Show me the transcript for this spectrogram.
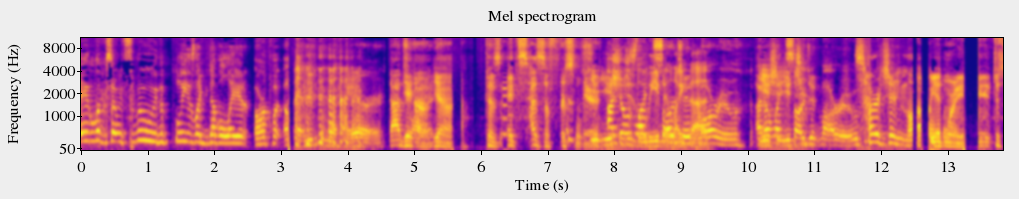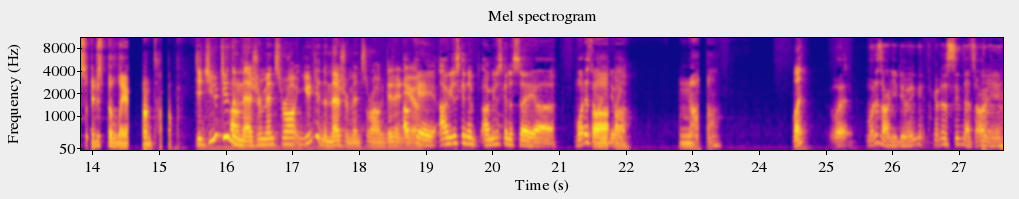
It looks so smooth. Please, like double lay it or put. Oh, I need to put more hair. That's yeah, why. yeah. Because it has the first layer. You, you should just like leave Sergeant it like that. Maru. I You don't should- like you ju- Sergeant Maru. Sergeant Maru. Oh yeah, don't worry. It just I just put a layer on top. Did you do the Um, measurements wrong? You did the measurements wrong, didn't you? Okay, I'm just gonna. I'm just gonna say. Uh, what is Artie doing? Uh, No. What? What? What is Artie doing? I'm gonna assume that's Artie.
